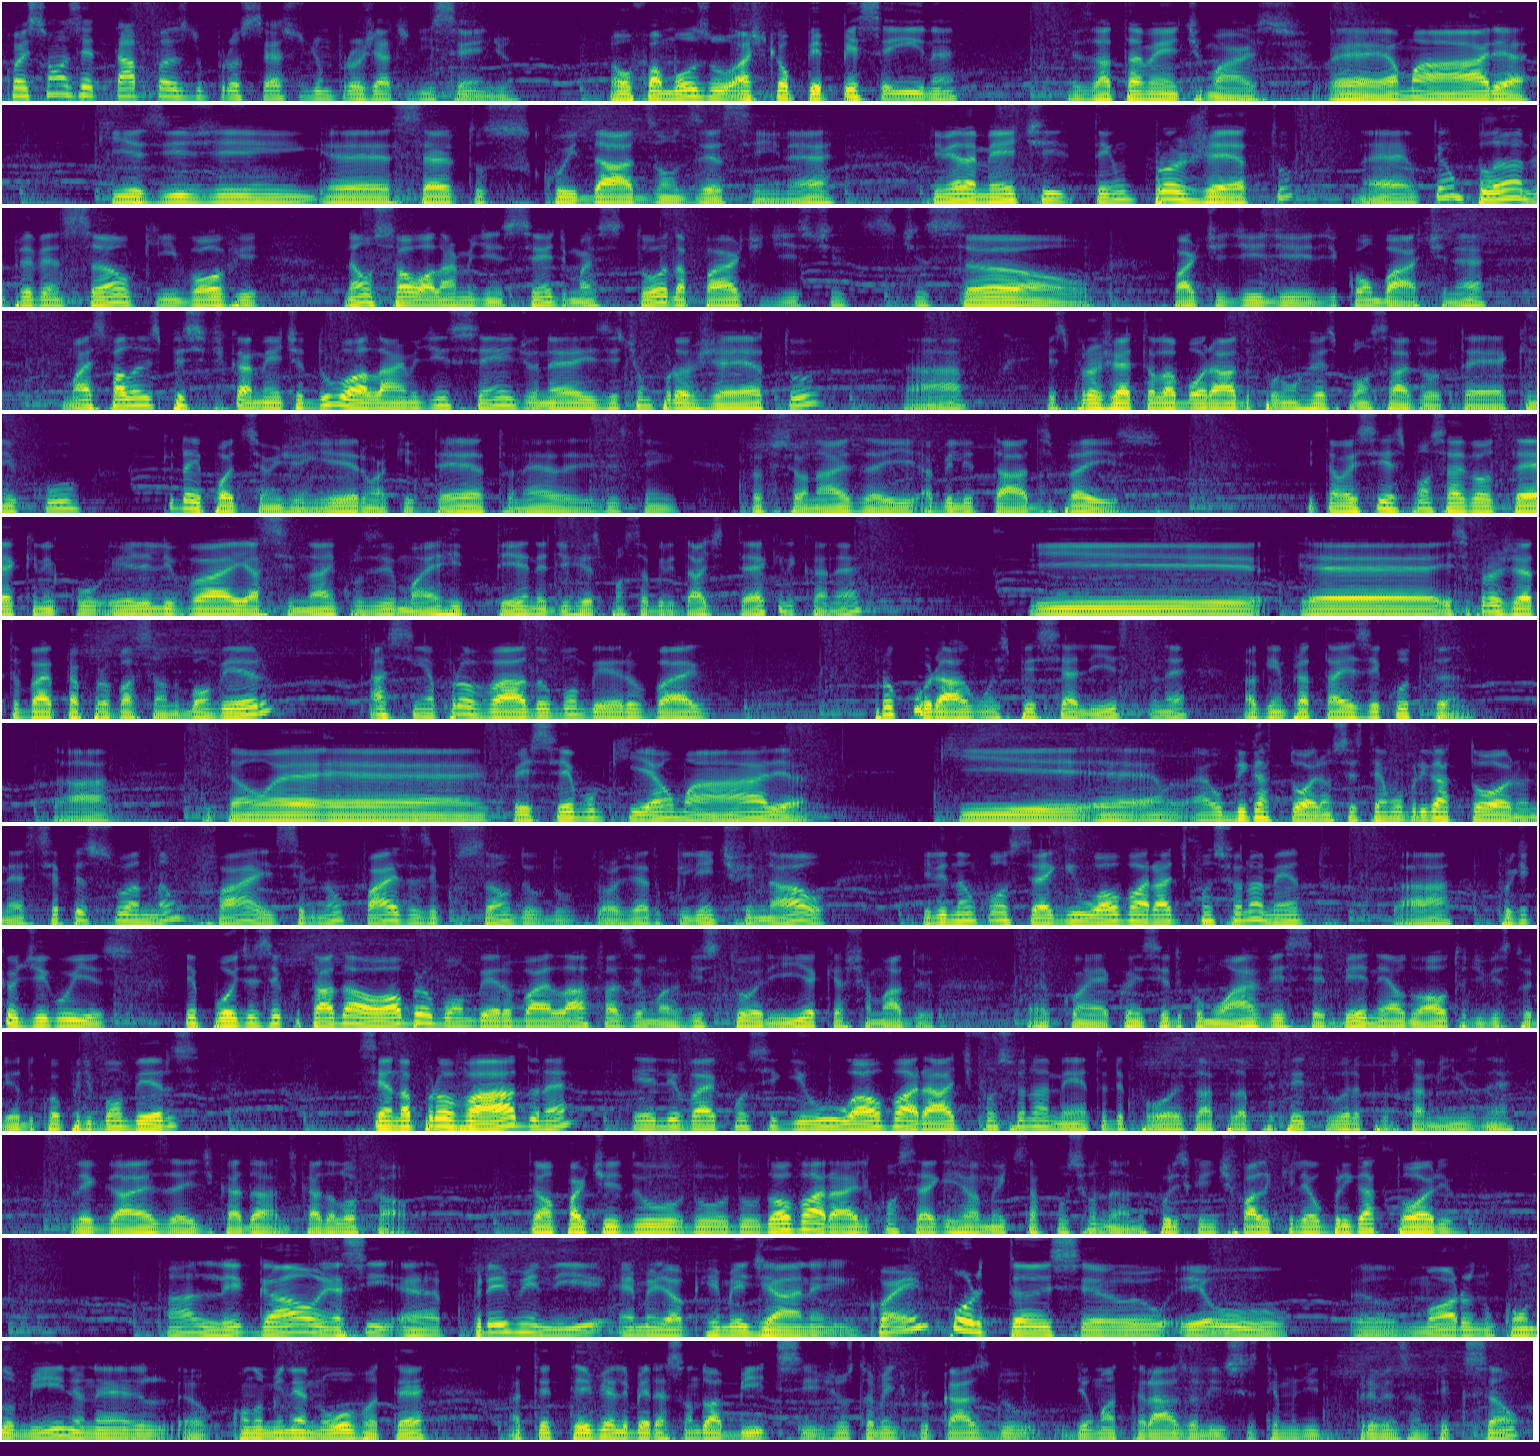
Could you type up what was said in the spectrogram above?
quais são as etapas do processo de um projeto de incêndio? É o famoso, acho que é o PPCI, né? Exatamente, Márcio. É, é uma área que exigem é, certos cuidados, vamos dizer assim, né? Primeiramente, tem um projeto, né? Tem um plano de prevenção que envolve não só o alarme de incêndio, mas toda a parte de extinção, parte de, de, de combate, né? Mas falando especificamente do alarme de incêndio, né? Existe um projeto, tá? Esse projeto é elaborado por um responsável técnico, que daí pode ser um engenheiro, um arquiteto, né? Existem profissionais aí habilitados para isso. Então, esse responsável técnico, ele vai assinar, inclusive, uma RT né, de responsabilidade técnica, né? E é, esse projeto vai para aprovação do bombeiro. Assim aprovado, o bombeiro vai procurar algum especialista, né? Alguém para estar tá executando, tá? Então, é, é, percebam que é uma área que é, é, é um sistema obrigatório, né? Se a pessoa não faz, se ele não faz a execução do, do projeto, o cliente final, ele não consegue o alvará de funcionamento. Tá? Por que, que eu digo isso? Depois de executada a obra, o bombeiro vai lá fazer uma vistoria, que é chamado é conhecido como AVCB, né, o do Auto de Vistoria do Corpo de Bombeiros. Sendo aprovado, né, ele vai conseguir o alvará de funcionamento depois lá pela prefeitura, pelos caminhos, né, legais aí de cada, de cada local. Então, a partir do, do, do, do alvará, ele consegue realmente estar funcionando. Por isso que a gente fala que ele é obrigatório. Ah, legal. Assim, é, prevenir é melhor que remediar, né? qual é a importância? Eu, eu, eu moro no condomínio, né? O condomínio é novo até. Até teve a liberação do Habite justamente por causa do, de um atraso ali do sistema de prevenção e detecção.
